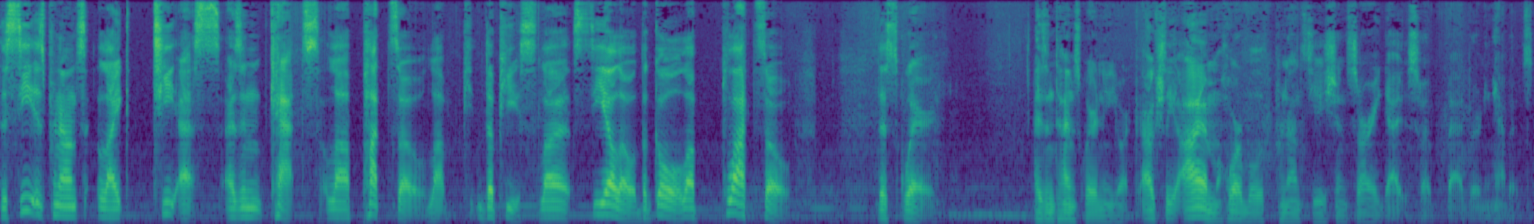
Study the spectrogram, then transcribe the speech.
The C is pronounced like TS, as in cats, la pazzo, la the piece, la cielo, the goal, la Plazzo, the square, as in Times Square, New York. Actually, I am horrible with pronunciation. Sorry, guys, I have bad learning habits.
